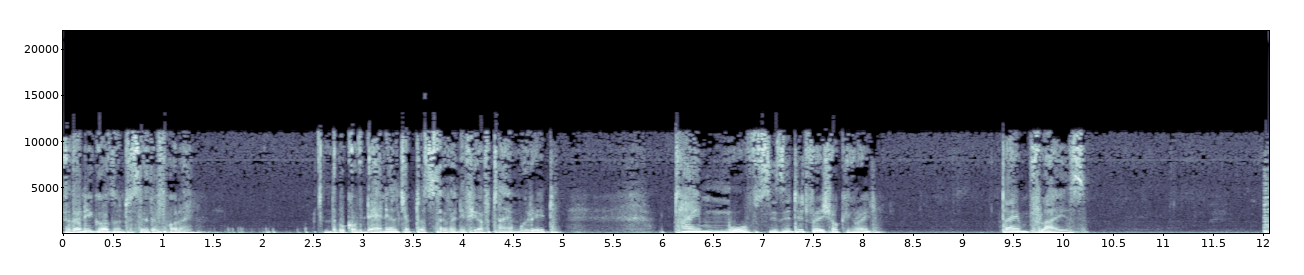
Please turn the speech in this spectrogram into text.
And then he goes on to say the following. The book of Daniel, chapter 7, if you have time, we read. Time moves. Isn't it very shocking, right? Time flies. So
